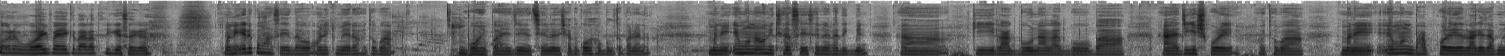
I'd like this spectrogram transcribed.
ওরা ভয় তাড়াতাড়ি গেছে গা। মানে এরকম আছে, দাও, অনেক মেয়েরা হয়তো বা ভয় পায় যে ছেলেদের সাথে কথা বলতে পারে না। মানে এমন অনেক আছে, ছেলেরা দেখবেন কি লাগবো, না লাগবো বা জিজ্ঞেস করে হয়তো বা মানে এমন ভাব করে লাগে যে আপনি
